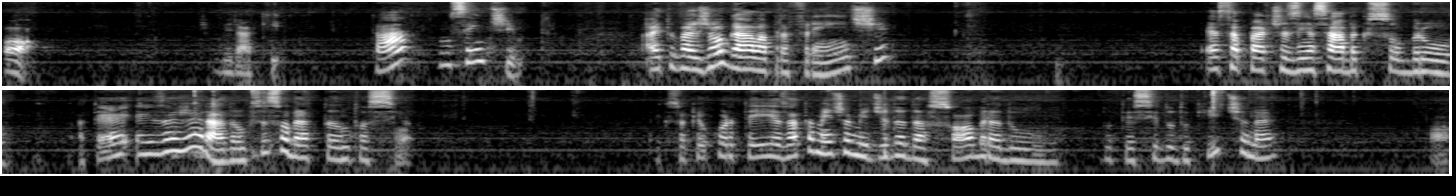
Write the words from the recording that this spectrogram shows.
Ó, deixa eu virar aqui, tá? Um centímetro. Aí, tu vai jogar lá pra frente. Essa partezinha, sabe, que sobrou, até é exagerado, não precisa sobrar tanto assim, ó. É isso aqui eu cortei exatamente a medida da sobra do, do tecido do kit, né? Ó,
